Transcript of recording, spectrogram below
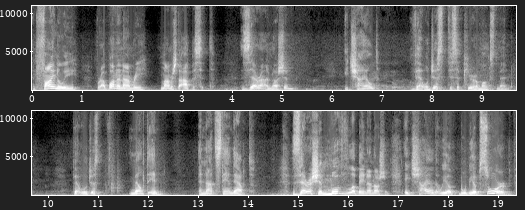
And finally, Rabbanan Amri, mamish the opposite. Zera Anoshim, a child that will just disappear amongst men, that will just melt in and not stand out. Zera shemuvla bein anoshim, a child that we will be absorbed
